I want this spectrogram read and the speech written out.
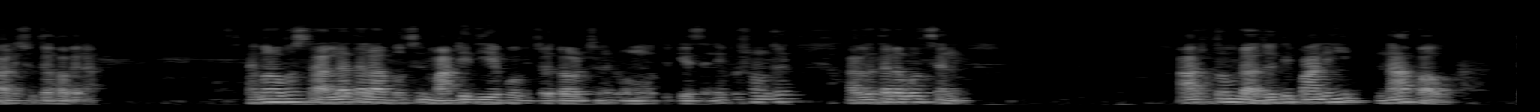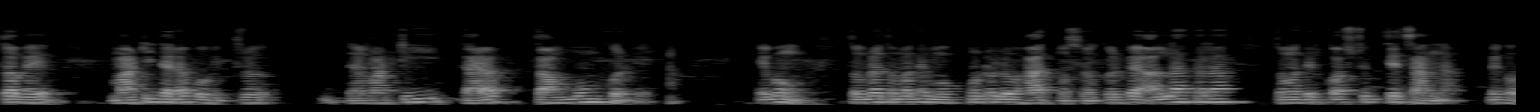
পানি শুতে হবে না। এমন অবস্থায় আল্লাহ তালা বলছেন, মাটি দিয়ে পবিত্রতা অর্জনের অনুমতি দিয়েছেন। এই প্রসঙ্গে আল্লাহ তালা বলছেন, আর তোমরা যদি পানি না পাও, তবে মাটি দ্বারা পবিত্র মাটি দ্বারা তাম্মুম করবে। এবং তোমরা তোমাদের মুখমণ্ডল ও হাত মোছা করবে। আল্লাহ তালা তোমাদের কষ্ট দিতে চান না। দেখো,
